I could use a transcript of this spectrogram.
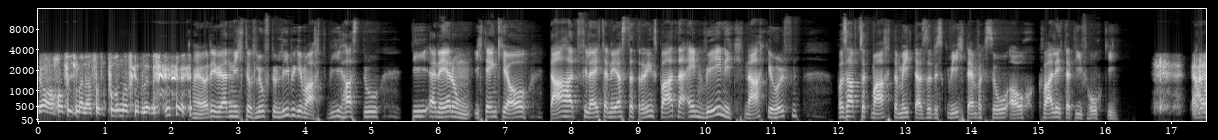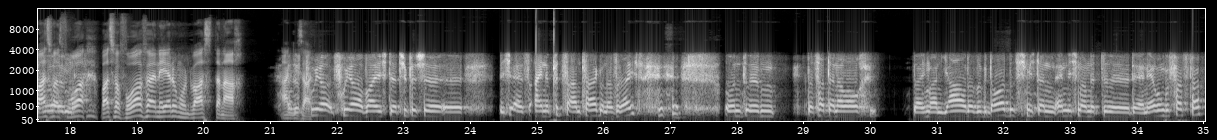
Ja, hoffe ich mal, dass das pure Muskeln sind. naja, die werden nicht durch Luft und Liebe gemacht. Wie hast du die Ernährung? Ich denke auch, da hat vielleicht dein erster Trainingspartner ein wenig nachgeholfen. Was habt ihr gemacht, damit also das Gewicht einfach so auch qualitativ hochging? Ja, also, was, was, ähm, vor, was war vorher für Ernährung und was danach? Also angesagt? Also früher, früher war ich der typische, äh, ich esse eine Pizza am Tag und das reicht. und ähm, das hat dann aber auch, sag ich mal, ein Jahr oder so gedauert, bis ich mich dann endlich mal mit äh, der Ernährung befasst habe.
